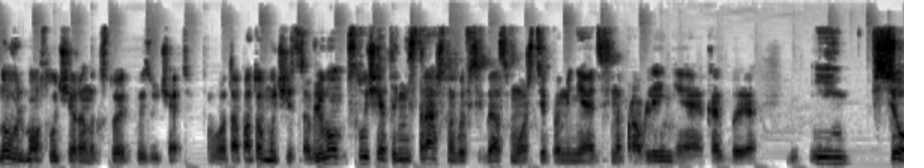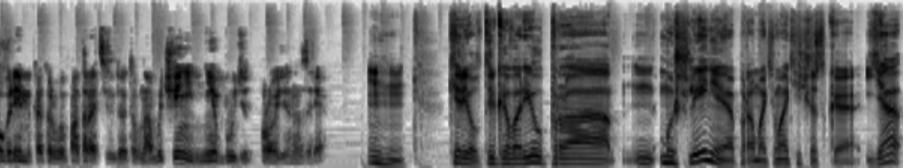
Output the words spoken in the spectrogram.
ну, в любом случае рынок стоит поизучать. Вот, а потом учиться. В любом случае это не страшно, вы всегда сможете поменять направление, как бы, и все время, которое вы потратили до этого на обучение, не будет пройдено зря. Мгм. Кирилл, ты говорил про мышление, про математическое. Я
